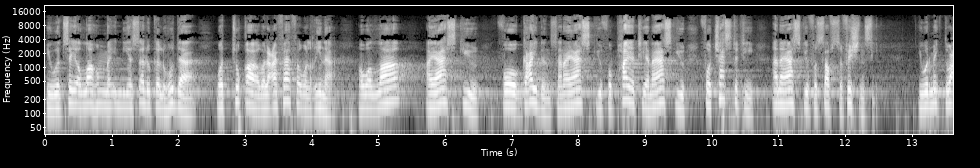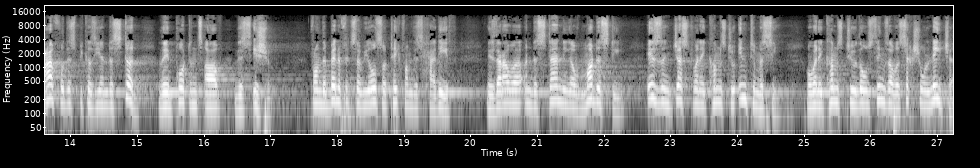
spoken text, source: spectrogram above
He would say, Allahumma inni as'aluka al-huda wal-tuqa wal-afafa wal-ghina. Oh Allah, I ask you for guidance and I ask you for piety and I ask you for chastity and I ask you for self-sufficiency. He would make dua for this because he understood the importance of this issue from the benefits that we also take from this hadith is that our understanding of modesty isn't just when it comes to intimacy or when it comes to those things of a sexual nature,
